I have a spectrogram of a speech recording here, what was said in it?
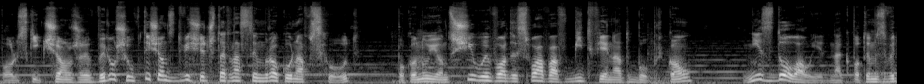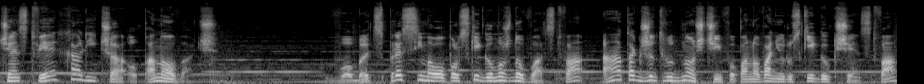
Polski książę wyruszył w 1214 roku na wschód, pokonując siły Władysława w bitwie nad Bubrką, nie zdołał jednak po tym zwycięstwie Halicza opanować. Wobec presji małopolskiego możnowładztwa, a także trudności w opanowaniu ruskiego księstwa,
